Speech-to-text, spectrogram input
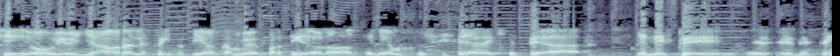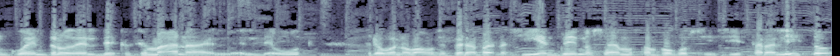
Sí, obvio, ya ahora la expectativa cambió de partido, ¿no? Teníamos la idea de que sea en este en este encuentro de, de esta semana, el, el debut pero bueno, vamos a esperar para la siguiente, no sabemos tampoco si, si estará listo,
